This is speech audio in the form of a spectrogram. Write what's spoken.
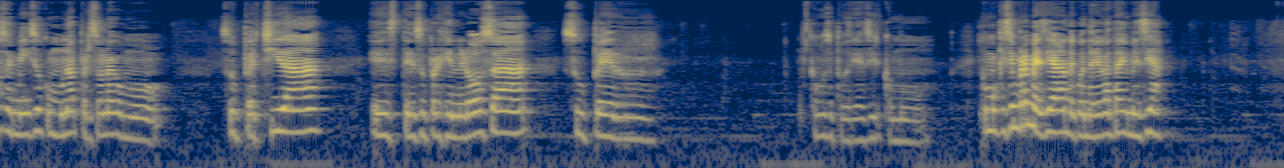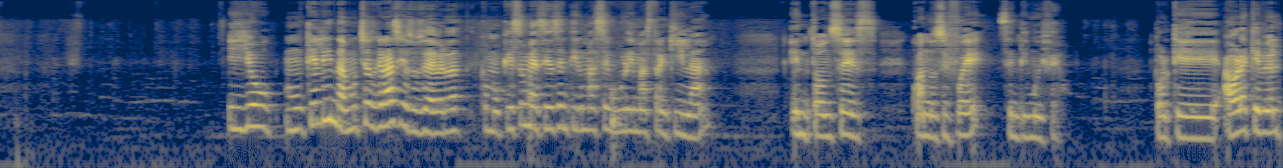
se me hizo como una persona como súper chida, este, súper generosa, súper... ¿Cómo se podría decir? Como... Como que siempre me decía, hagan de cuenta, yo cantaba y me decía... Y yo, "Mm, qué linda, muchas gracias. O sea, de verdad, como que eso me hacía sentir más segura y más tranquila. Entonces, cuando se fue, sentí muy feo. Porque ahora que veo el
